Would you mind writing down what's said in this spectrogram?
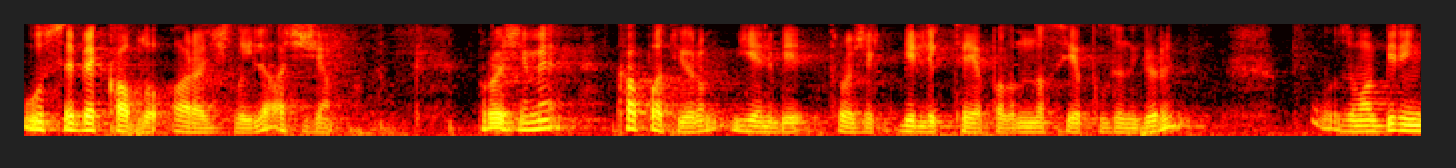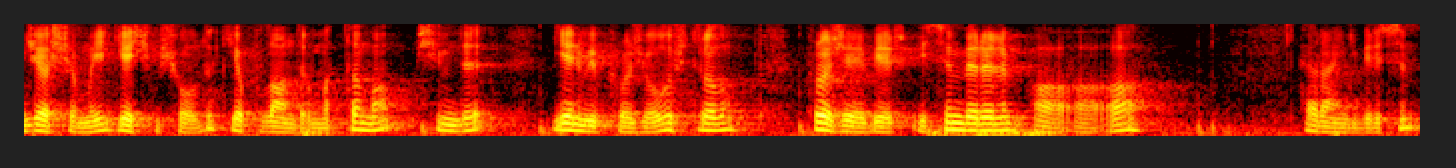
USB kablo aracılığıyla açacağım. Projemi kapatıyorum. Yeni bir proje birlikte yapalım. Nasıl yapıldığını görün. O zaman birinci aşamayı geçmiş olduk. Yapılandırma tamam. Şimdi yeni bir proje oluşturalım. Projeye bir isim verelim. AAA. Herhangi bir isim.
